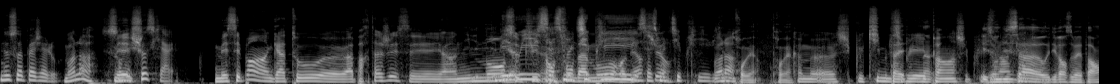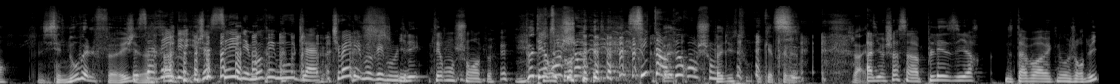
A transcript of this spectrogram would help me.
Ne sois pas jaloux. Voilà. Ce sont Mais, des choses qui arrivent. Mais c'est pas un gâteau euh, à partager, c'est un immense oui, puissant ça se fond d'amour, multiplie, bien ça se sûr. multiplie. évidemment. Voilà. Trop bien, trop bien. Comme euh, je sais plus qui multiplie les pains, je sais plus. Ils ont dit ça au divorce de mes parents. Ils ont dit, C'est une nouvelle feuille. Je savais, il est, je sais, il est mauvais mood là. Tu vois, il est mauvais mood. Il est t'es ronchon un peu. T'es ronchon. si t'es un peu ronchon. Pas du tout. Ok, très bien. Alyosha, c'est un plaisir de t'avoir avec nous aujourd'hui.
